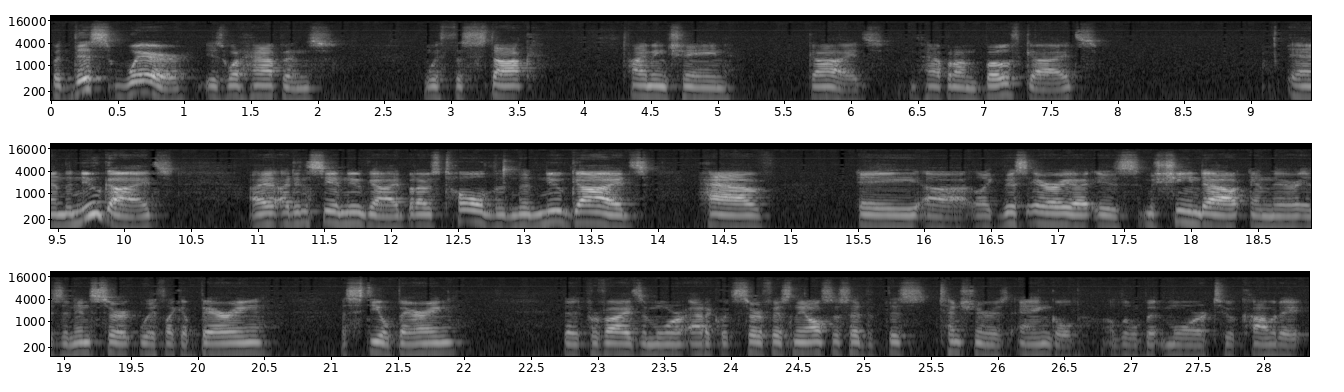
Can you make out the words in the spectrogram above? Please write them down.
But this wear is what happens with the stock timing chain guides. It happened on both guides. And the new guides, I, I, didn't see a new guide, but I was told that the new guides have a, uh, like this area is machined out and there is an insert with like a bearing, a steel bearing that provides a more adequate surface. And they also said that this tensioner is angled a little bit more to accommodate,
